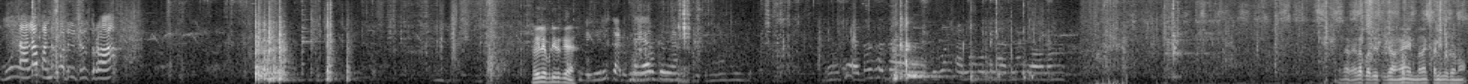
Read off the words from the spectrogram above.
மூணு நாளாக மண்ணு போட்டுக்கிட்டு இருக்கிறோம். வெயில் எப்படி இருக்கு? வெயில் கடுமையாக இருக்குங்க. வேலை பார்த்துட்டு இருக்காங்க. இனிமேல் தான் கழுவி விடணும்.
